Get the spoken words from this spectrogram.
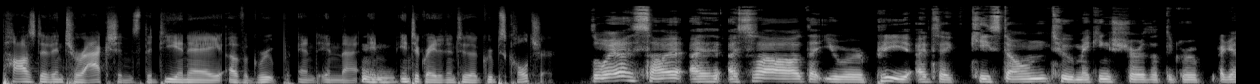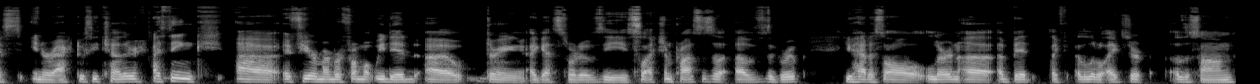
positive interactions the DNA of a group and in that in, integrated into the group's culture? The way I saw it, I, I saw that you were pretty, I'd say, keystone to making sure that the group, I guess, interact with each other. I think, uh, if you remember from what we did, uh, during, I guess, sort of the selection process of- the group, you had us all learn a, a bit, like a little excerpt of the song.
